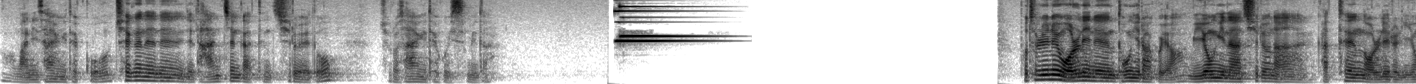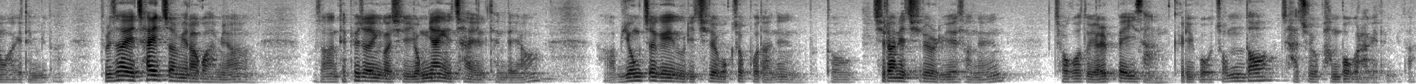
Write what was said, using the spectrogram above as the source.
어, 많이 사용이 됐고 최근에는 이제 다한증 같은 치료에도 주로 사용이 되고 있습니다. 보툴리눔 원리는 동일하고요. 미용이나 치료나 같은 원리를 이용하게 됩니다. 둘 사이의 차이점이라고 하면 우선 대표적인 것이 용량의 차이일 텐데요. 어, 미용적인 우리 치료 목적보다는 보통 질환의 치료를 위해서는 적어도 10배 이상 그리고 좀 더 자주 반복을 하게 됩니다.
